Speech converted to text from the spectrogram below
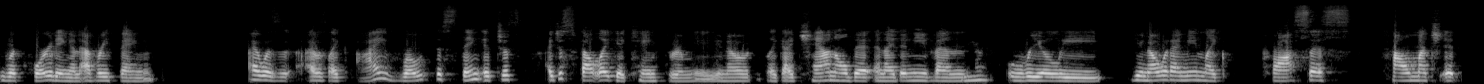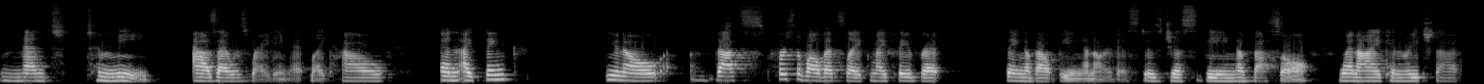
recording and everything, I was I was like, I wrote this thing. It just I just felt like it came through me, you know, like I channeled it and I didn't even yeah. really, you know what I mean, like process how much it meant to me as I was writing it, like how and I think you know, that's first of all, that's like my favorite thing about being an artist is just being a vessel when I can reach that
